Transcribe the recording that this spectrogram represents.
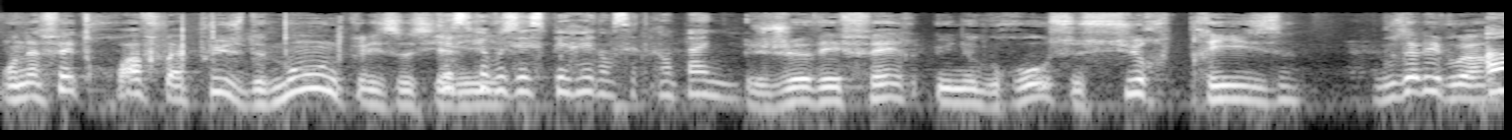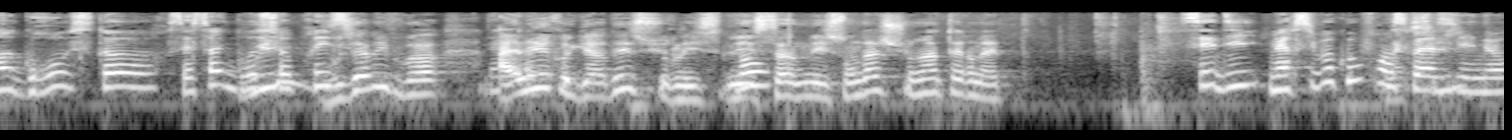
On a fait trois fois plus de monde que les socialistes. Qu'est-ce que vous espérez dans cette campagne? Je vais faire une grosse surprise vous allez voir. Un gros score, c'est ça une grosse surprise? Vous allez voir. Allez regarder sur les, les, sondages sur Internet. C'est dit. Merci beaucoup François Asselineau.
